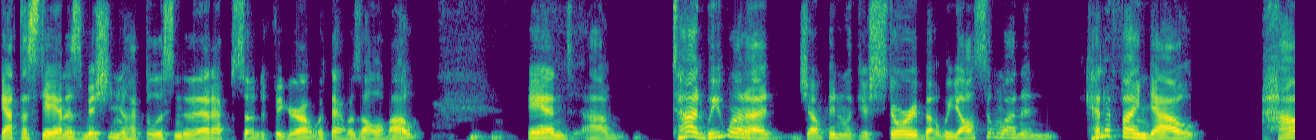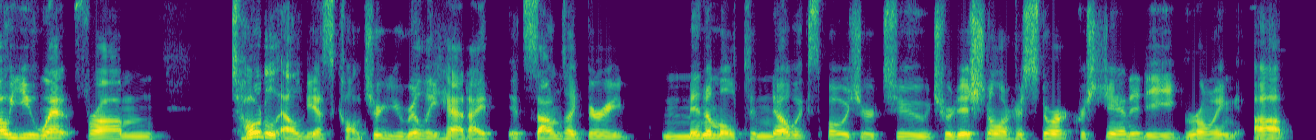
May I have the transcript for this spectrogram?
got to stay on his mission. You'll have to listen to that episode to figure out what that was all about. And uh, Todd, we want to jump in with your story, but we also want to kind of find out how you went from total LDS culture. You really had, I, it sounds like very minimal to no exposure to traditional or historic Christianity growing up.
